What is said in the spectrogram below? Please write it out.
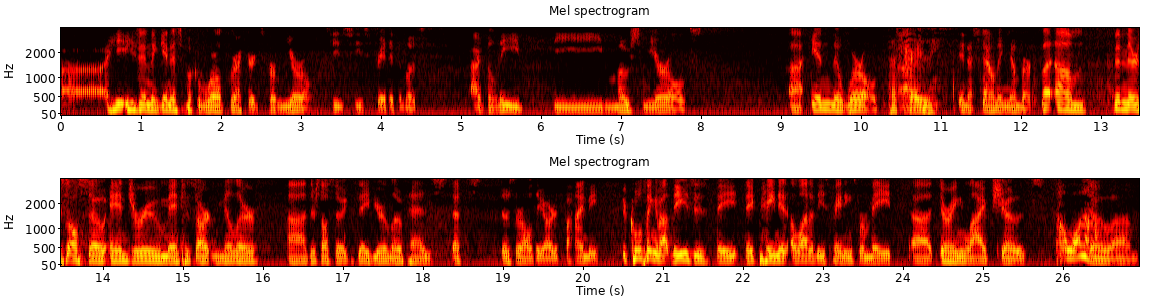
uh, he, he's in the Guinness Book of World Records for murals. He's he's created the most, I believe, the most murals uh, in the world. That's Uh, crazy. an astounding number. But um, then there's also Andrew Mantis Art Miller. Uh, there's also Xavier Lopez. That's those are all the artists behind me. The cool thing about these is they they painted a lot of these paintings were made uh, during live shows. Oh wow, So um,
